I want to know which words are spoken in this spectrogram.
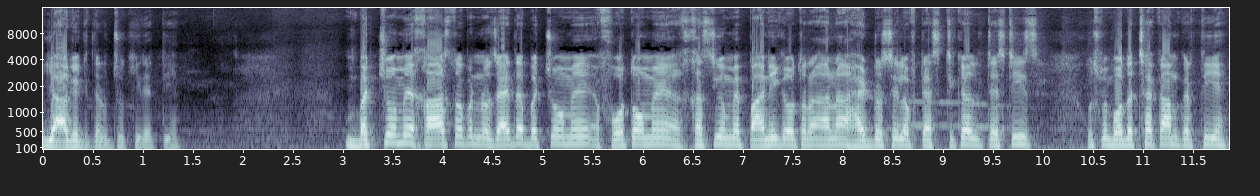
या आगे की तरफ़ झुकी रहती है। बच्चों में ख़ास तौर पर नौजायदा बच्चों में, फोतों में खसियों में पानी का उतर आना हाइड्रोसिल ऑफ़ टेस्टिकल टेस्टीज़ उसमें बहुत अच्छा काम करती है।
